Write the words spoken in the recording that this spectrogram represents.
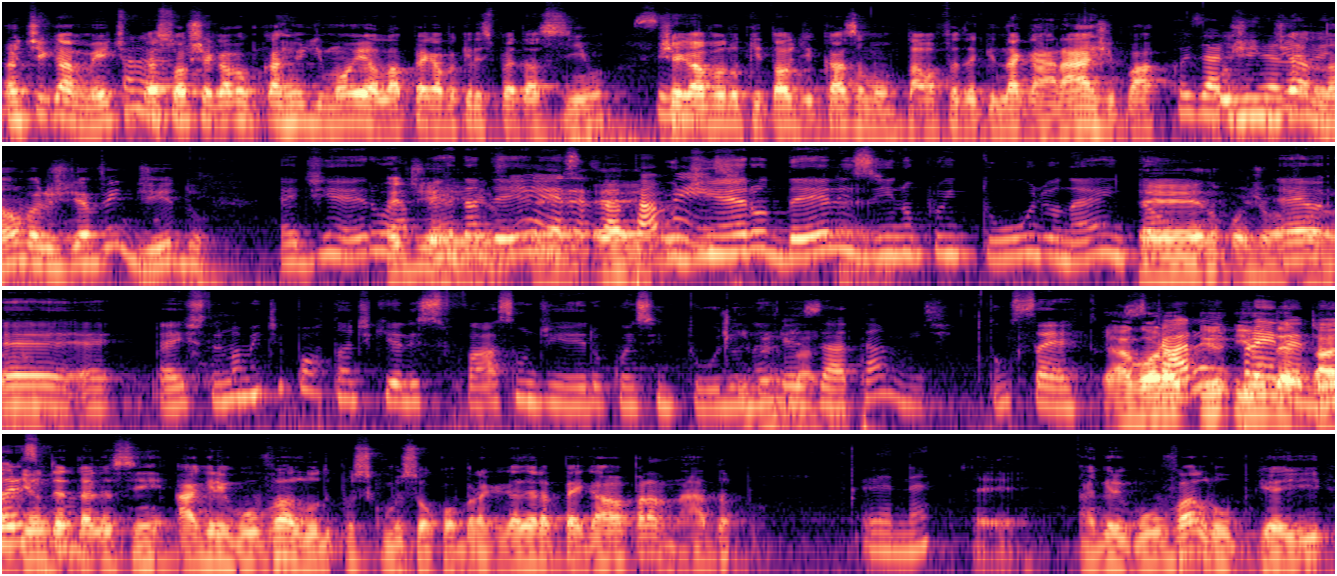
Antigamente o pessoal chegava com o carrinho de mão, ia lá, pegava aqueles pedacinhos, Sim. chegava no quintal de casa, montava, fazia aqui na garagem, pá. Coisa Hoje em dia né, não, velho, hoje em dia é vendido. É dinheiro, É é, a perda dinheiro. deles. Dinheiro, É. exatamente. O dinheiro deles indo pro entulho, né? Então, é, não pode jogar é, fora. é, é, é extremamente importante que eles façam dinheiro com esse entulho, É né? verdade. Exatamente. Então, certo. Agora, e, e um detalhe, e um detalhe assim, agregou valor depois que começou a cobrar, que a galera pegava pra nada, pô. É, né? É, agregou o valor, porque aí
